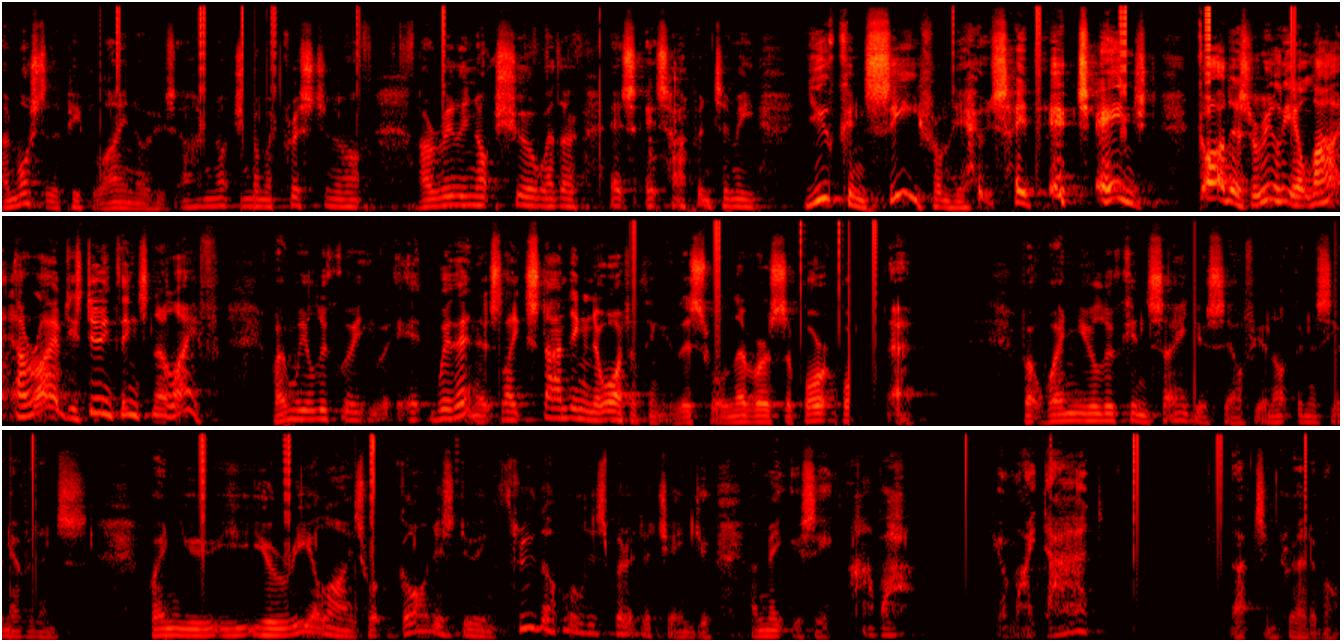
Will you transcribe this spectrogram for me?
And most of the people I know who say, I'm not sure I'm a Christian or not, are really not sure whether it's, it's happened to me. You can see from the outside they've changed. God has really arrived. He's doing things in their life. When we look within, it's like standing in the water thinking, this will never support. but when you look inside yourself, you're not going to see any evidence. When you, you, you realize what God is doing through the Holy Spirit to change you and make you say, Abba, you're my dad. That's incredible.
